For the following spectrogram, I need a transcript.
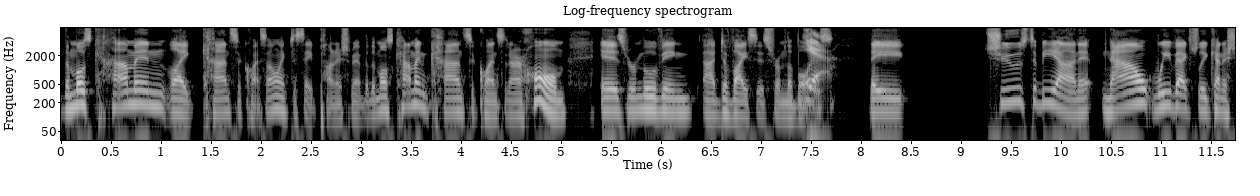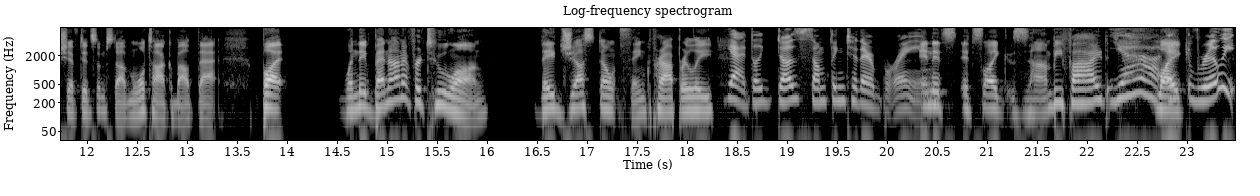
the most common like consequence, I don't like to say punishment, but the most common consequence in our home is removing uh, devices from the boys. Yeah. They choose to be on it. Now we've actually kind of shifted some stuff and we'll talk about that. But when they've been on it for too long, they just don't think properly. Yeah, it like does something to their brain. And it's it's like zombified. Yeah. Like really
